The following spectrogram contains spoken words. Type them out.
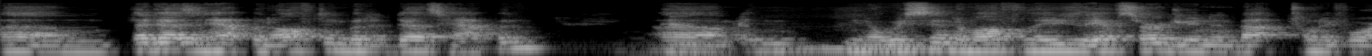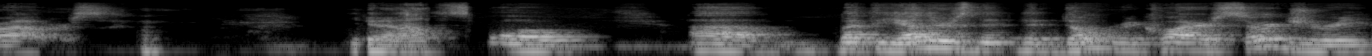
Um, that doesn't happen often, but it does happen. Um, and you know, we send them off, and they usually have surgery in about 24 hours. you know, so um, but the others that, that don't require surgery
